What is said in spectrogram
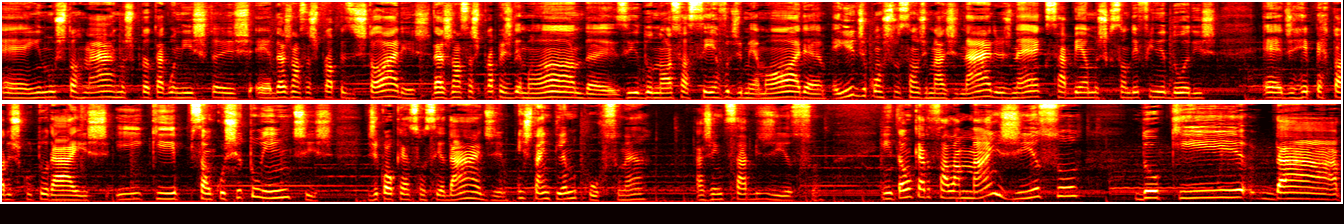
é, em nos tornarmos protagonistas é, das nossas próprias histórias, das nossas próprias demandas e do nosso acervo de memória e de construção de imaginários, né, que sabemos que são definidores é, de repertórios culturais e que são constituintes de qualquer sociedade, está em pleno curso, né? A gente sabe disso. Então quero falar mais disso do que da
